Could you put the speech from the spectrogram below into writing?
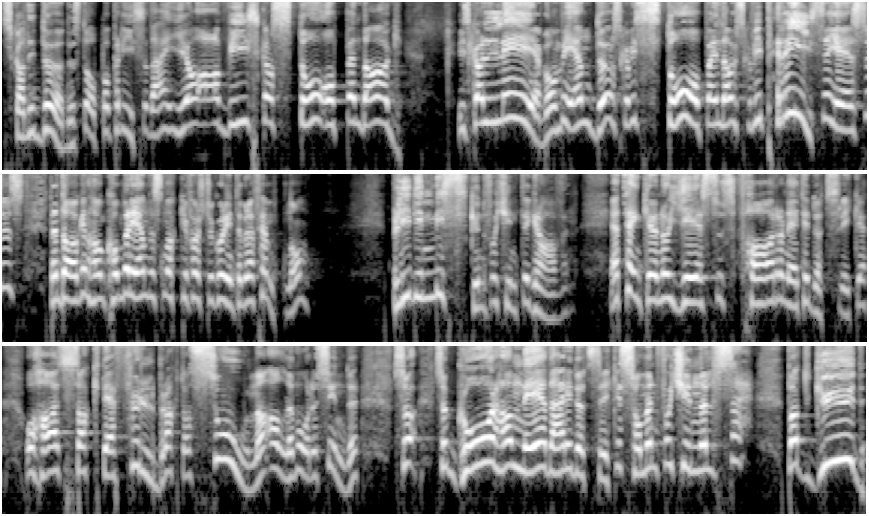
Skal de døde stå opp og prise deg? Ja, vi skal stå opp en dag vi skal leve om vi enn dør. Skal vi stå opp en dag? Skal vi prise Jesus den dagen han kommer igjen? Det snakker 1. Korinterbrev 15 om. Blir din miskunn forkynt i graven? Jeg tenker Når Jesus farer ned til dødsriket og har sagt det fullbrakt og sona alle våre synder, så, så går han ned der i dødsriket som en forkynnelse på at Gud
